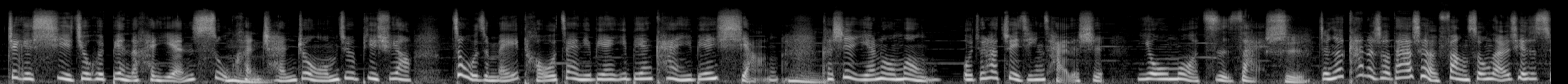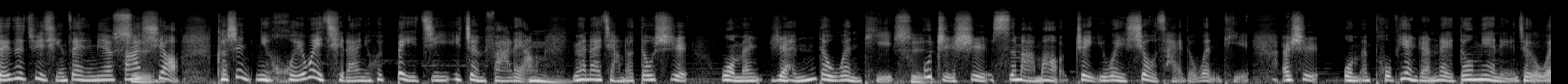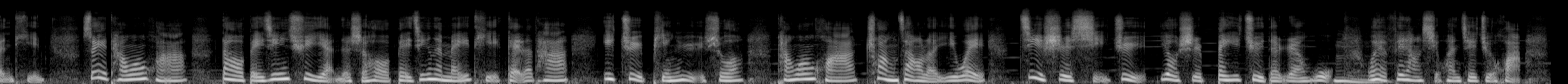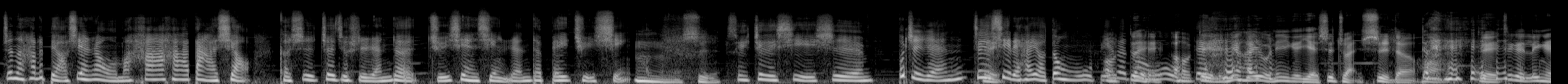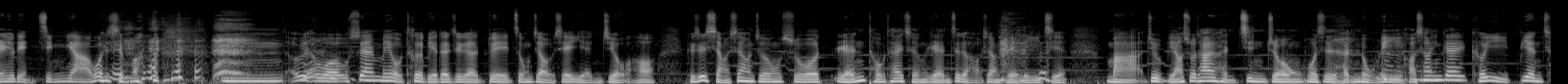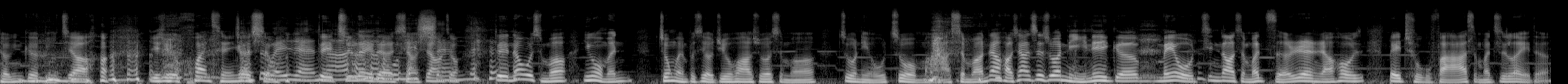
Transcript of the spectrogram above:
这个戏就会变得很严肃、很沉重，嗯、我们就必须要皱着眉头在那边一边看一边想。嗯、可是《阎罗梦》，我觉得它最精彩的是幽默自在，是整个看的时候大家是很放松的，而且是随着剧情在那边发笑。是可是你回味起来，你会背脊一阵发凉。嗯、原来讲的都是。我们人的问题，是。不只是司马茂这一位秀才的问题，而是我们普遍人类都面临这个问题。所以唐文华到北京去演的时候，北京的媒体给了他一句评语，说唐文华创造了一位。既是喜剧又是悲剧的人物，嗯，我也非常喜欢这句话。真的，他的表现让我们哈哈大笑。可是，这就是人的局限性，人的悲剧性。嗯，是。所以这个戏是。不止人，这个戏里还有动物，别的动物哦，对，里面还有那个也是转世的，对，对，这个令人有点惊讶，为什么？嗯，我虽然没有特别的这个对宗教有些研究哈，可是想象中说人投胎成人，这个好像可以理解。马就比方说他很尽忠或是很努力，好像应该可以变成一个比较，也许换成一个什么 对之类的 想象中，对，那为什么？因为我们。中文不是有句话说什么做牛做马什么？那好像是说你那个没有尽到什么责任，然后被处罚什么之类的。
